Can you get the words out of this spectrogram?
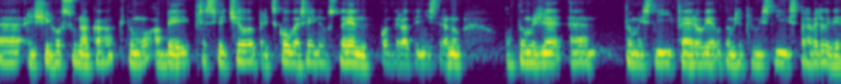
Eh, Rishiho Sunaka k tomu, aby přesvědčil britskou veřejnost, nejen konzervativní stranu, o tom, že eh, to myslí férově, o tom, že to myslí spravedlivě.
